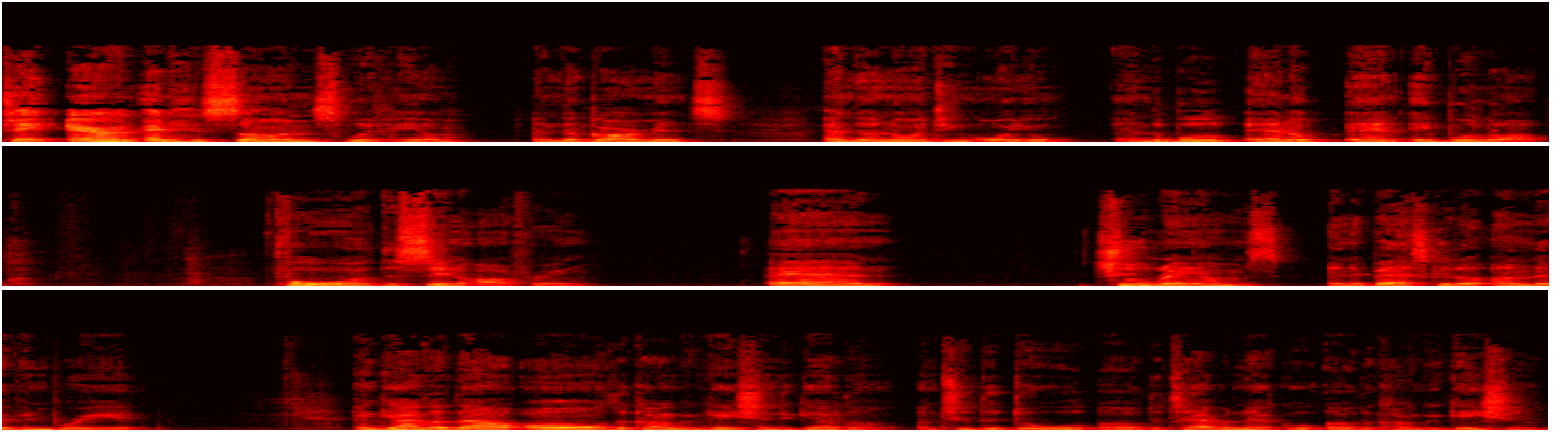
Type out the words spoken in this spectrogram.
Take Aaron and his sons with him, and the garments, and the anointing oil, and the bull and a, and a bullock for the sin offering, and two rams and a basket of unleavened bread. And gather thou all the congregation together unto the door of the tabernacle of the congregation.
